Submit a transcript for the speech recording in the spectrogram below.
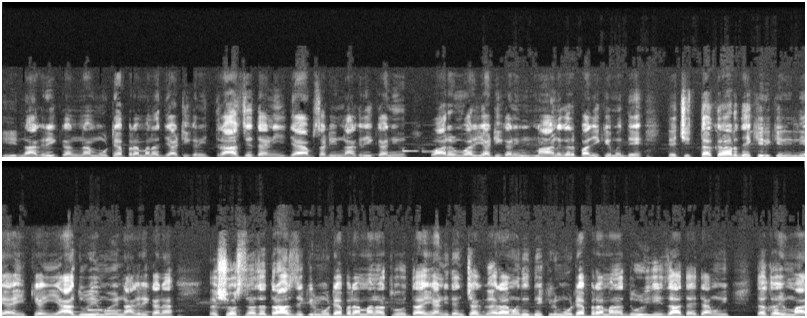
ही नागरिकांना मोठ्या प्रमाणात या ठिकाणी त्रास देत आहे आणि त्यासाठी नागरिकांनी वारंवार या ठिकाणी महानगरपालिकेमध्ये त्याची तक्रार देखील केलेली आहे की या धुळीमुळे नागरिकांना श्वसनाचा त्रास देखील मोठ्या प्रमाणात होत आहे आणि त्यांच्या घरामध्ये देखील मोठ्या प्रमाणात धूळ ही जात आहे. त्यामुळे तक्रारी मा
